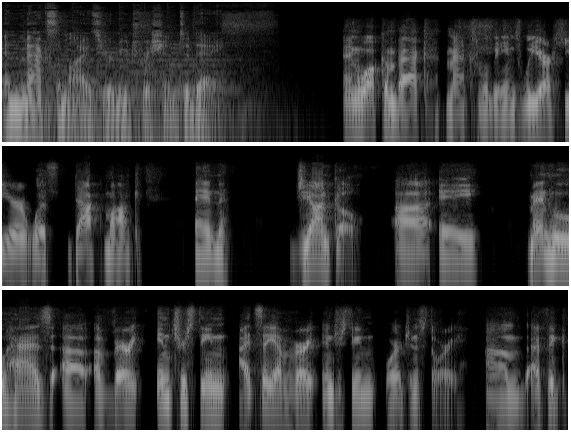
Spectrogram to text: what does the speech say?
and maximize your nutrition today. And welcome back, Maximal Beings. We are here with Doc Mok and Gianco, uh, a man who has a, a, very interesting, I'd say you have a very interesting origin story. Um, I think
